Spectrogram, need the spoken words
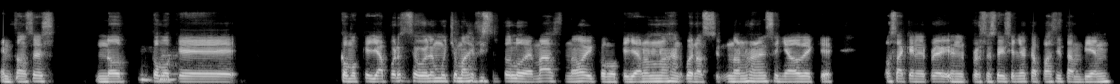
Entonces, no como que como que ya por eso se vuelve mucho más difícil todo lo demás, ¿no? Y como que ya no nos, bueno, no nos han enseñado de que, o sea, que en el, en el proceso de diseño capaz y también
